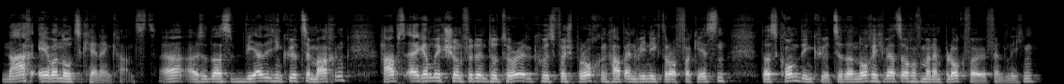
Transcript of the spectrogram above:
nach Evernote scannen kannst. Ja, also das werde ich in Kürze machen. Hab's eigentlich schon für den Tutorial-Kurs versprochen, habe ein wenig darauf vergessen. Das kommt in Kürze dann noch. Ich werde es auch auf meinem Blog veröffentlichen.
